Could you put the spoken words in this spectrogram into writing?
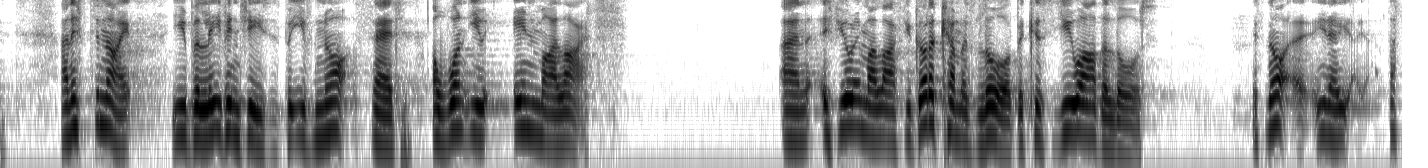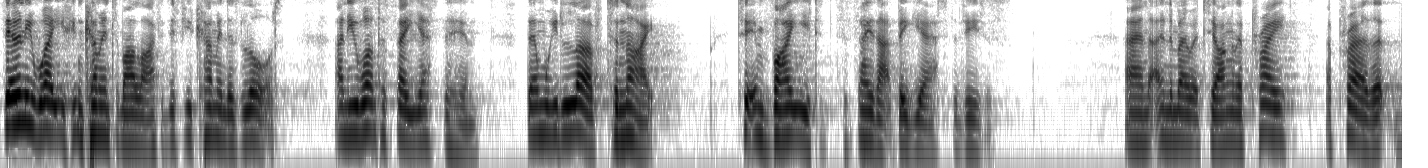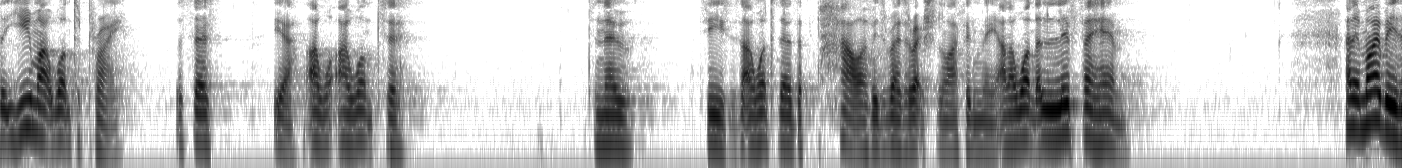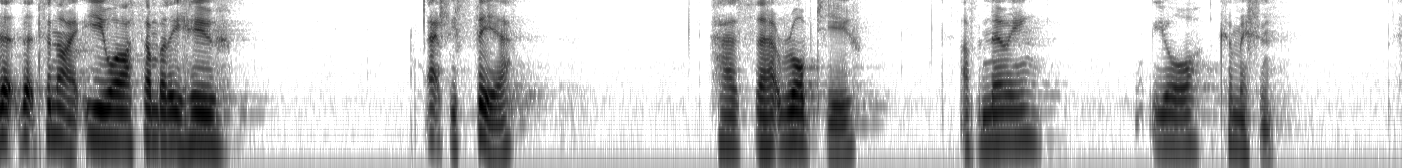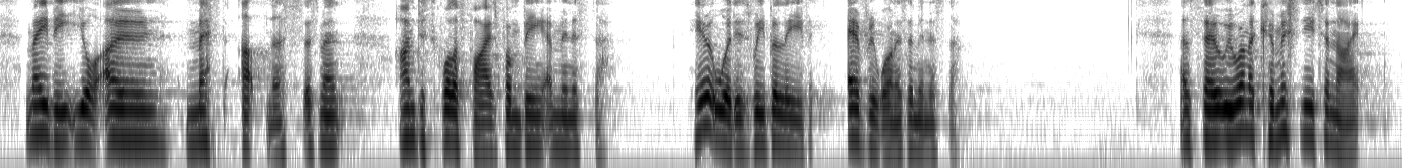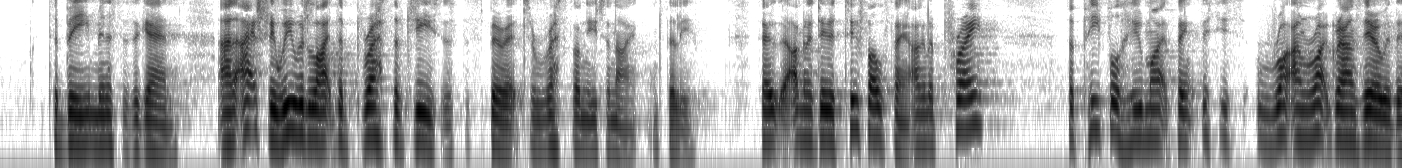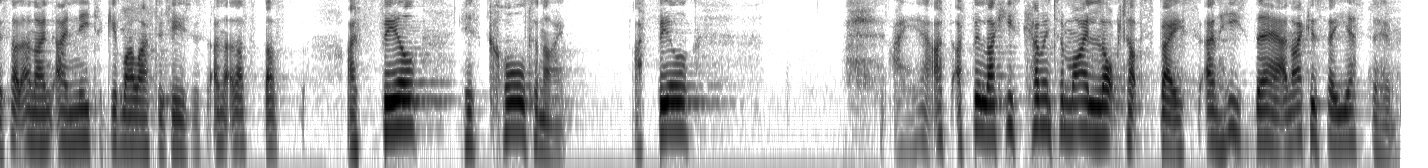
And if tonight you believe in Jesus, but you've not said, I want you in my life, and if you're in my life, you've got to come as Lord because you are the Lord. It's not, uh, you know, that's the only way you can come into my life is if you come in as Lord and you want to say yes to him. Then we'd love tonight to invite you to, to say that big yes to Jesus. And in a moment, too, I'm going to pray a prayer that, that you might want to pray that says, Yeah, I, w- I want to, to know Jesus. I want to know the power of his resurrection life in me. And I want to live for him. And it might be that, that tonight you are somebody who actually fear has uh, robbed you of knowing your commission. Maybe your own messed upness has meant I'm disqualified from being a minister. Here at Woodies, we believe everyone is a minister. And so we want to commission you tonight to be ministers again. And actually, we would like the breath of Jesus, the Spirit, to rest on you tonight and fill you. So I'm going to do a twofold thing. I'm going to pray for people who might think this is right, I'm right ground zero with this, and I, I need to give my life to Jesus. And that's, that's, I feel his call tonight. I feel, I, yeah, I, I feel like he's come into my locked up space and he's there, and I can say yes to him.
